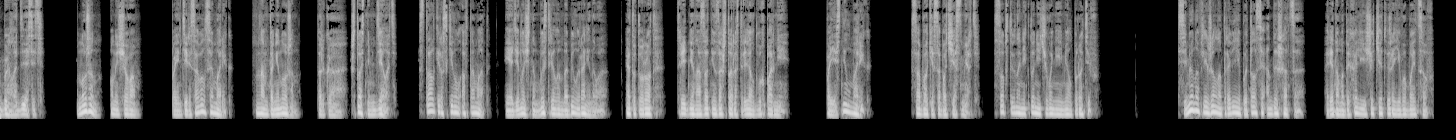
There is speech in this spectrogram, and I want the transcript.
Было десять. Нужен он еще вам? Поинтересовался Марик. Нам-то не нужен. Только что с ним делать? Сталкер скинул автомат и одиночным выстрелом добил раненого. Этот урод три дня назад ни за что расстрелял двух парней. Пояснил Марик. Собаке собачья смерть. Собственно, никто ничего не имел против. Семенов лежал на траве и пытался отдышаться. Рядом отдыхали еще четверо его бойцов.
